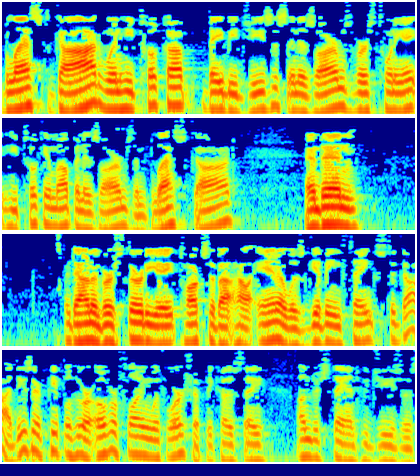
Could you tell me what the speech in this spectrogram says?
blessed God when he took up baby Jesus in his arms. Verse 28, he took him up in his arms and blessed God. And then down in verse 38 talks about how Anna was giving thanks to God. These are people who are overflowing with worship because they understand who Jesus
